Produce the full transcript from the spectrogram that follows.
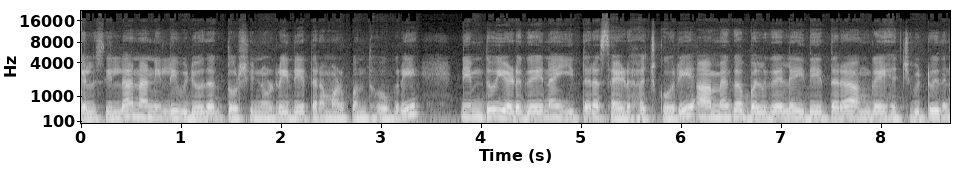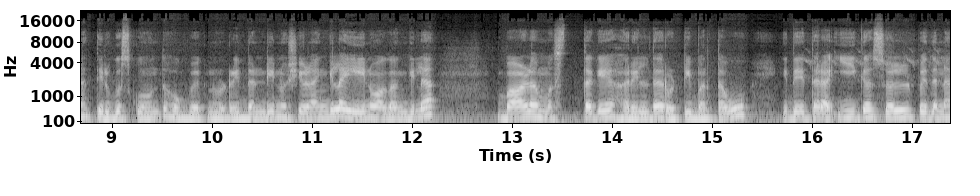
ಕೆಲಸ ಇಲ್ಲ. ನಾನು ಇಲ್ಲಿ ವಿಡಿಯೋದಾಗ ತೋರಿಸಿ ನೋಡ್ರಿ, ಇದೇ ಥರ ಮಾಡ್ಕೊತ ಹೋಗ್ರಿ. ನಿಮ್ಮದು ಎಡಗೈನ ಈ ಥರ ಸೈಡ್ ಹಚ್ಕೋರಿ. ಆಮ್ಯಾಗ ಬಲಗೈಲೆ ಇದೇ ಥರ ಅಂಗೈ ಹಚ್ಚಿಬಿಟ್ಟು ಇದನ್ನು ತಿರುಗಿಸ್ಕೊಂತ ಹೋಗ್ಬೇಕು ನೋಡ್ರಿ. ದಂಡಿನೂ ಶೀಳಂಗಿಲ್ಲ, ಏನೂ ಆಗಂಗಿಲ್ಲ. ಭಾಳ ಮಸ್ತಾಗೆ ಹರಿಲ್ದ ರೊಟ್ಟಿ ಬರ್ತಾವು. ಇದೇ ಥರ ಈಗ ಸ್ವಲ್ಪ ಇದನ್ನು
